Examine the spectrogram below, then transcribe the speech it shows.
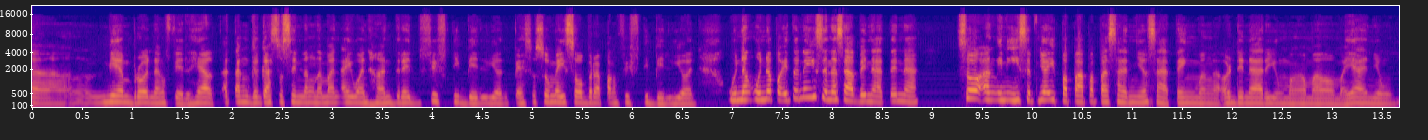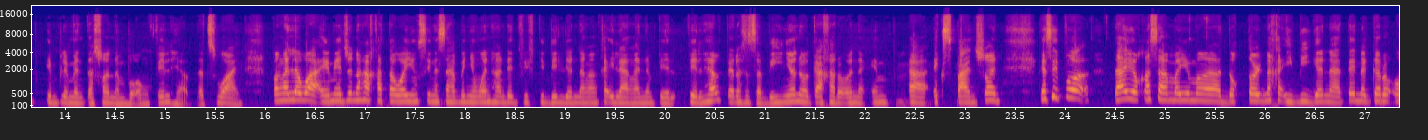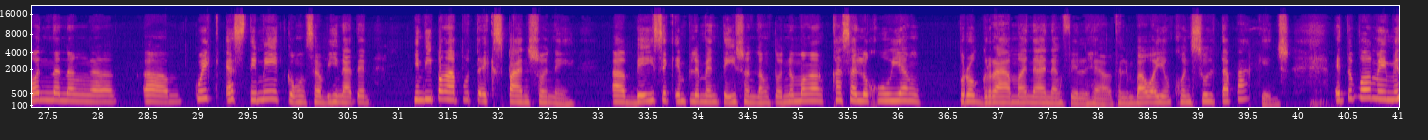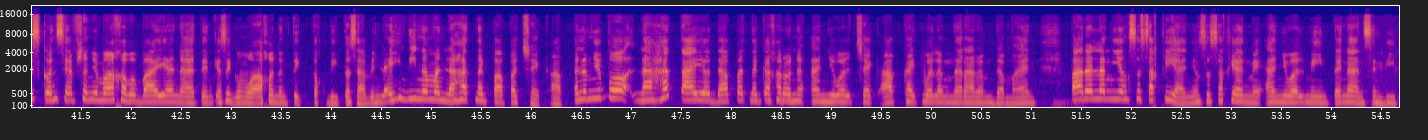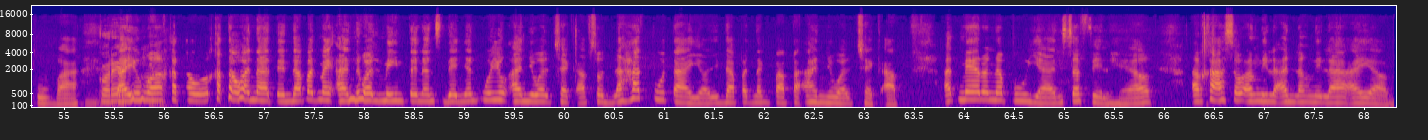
miyembro ng PhilHealth. At ang gagastusin lang naman ay 150 billion pesos. So may sobra pang 50 billion. Unang-una po, ito na yung sinasabi natin na So ang iniisip nyo, ipapapapasan nyo sa ating mga ordinaryong mga mamamayan yung implementasyon ng buong PhilHealth. That's one. Pangalawa, eh medyo nakakatawa yung sinasabi nyo 150 billion lang ang kailangan ng Phil- PhilHealth pero sasabihin nyo no, magkakaroon ng ah, expansion. Kasi po tayo kasama yung mga doktor na kaibigan natin, nagkaroon na ng ah, um, quick estimate kung sabihin natin, hindi pa nga po to expansion eh. Ah, basic implementation lang to ng mga kasalukuyang programa na ng PhilHealth. Halimbawa yung consulta package. Ito po may misconception yung mga kababayan natin kasi gumawa ako ng TikTok dito. Sabi nila, "Eh, hindi naman lahat nagpapa-check up. Alam niyo po, lahat tayo dapat nagkakaroon ng annual check up kahit walang nararamdaman. Para lang yung sasakyan, yung sasakyan may annual maintenance, hindi po ba? Correct. Tayong mga kataw- katawan natin, dapat may annual maintenance din. Yan po yung annual check-up. So lahat po tayo ay dapat nagpapa-annual check-up. At meron na po yan sa PhilHealth. Ang kaso, ang nilaan lang nila ay um,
